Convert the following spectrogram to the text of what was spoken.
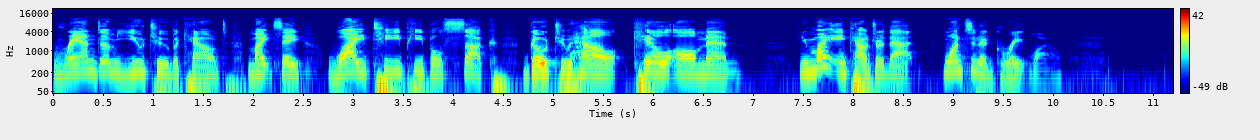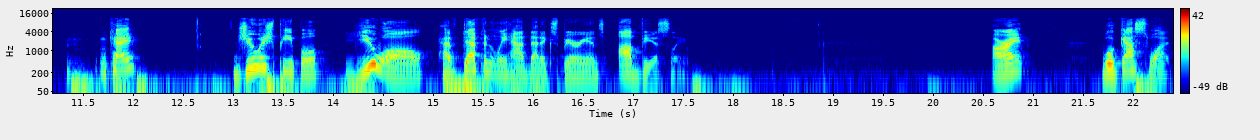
random YouTube account might say, YT people suck, go to hell, kill all men. You might encounter that once in a great while. Okay? Jewish people you all have definitely had that experience, obviously. All right? Well, guess what?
